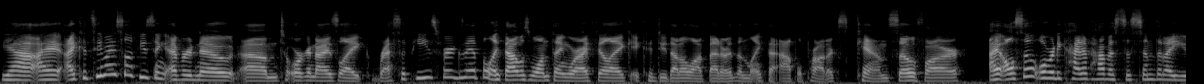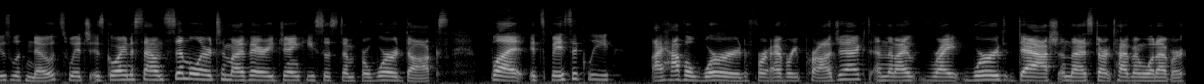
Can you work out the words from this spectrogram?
Yeah, I, I could see myself using Evernote um, to organize like recipes, for example. Like that was one thing where I feel like it could do that a lot better than like the Apple products can so far. I also already kind of have a system that I use with notes, which is going to sound similar to my very janky system for Word docs, but it's basically I have a word for every project and then I write word dash and then I start typing whatever.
